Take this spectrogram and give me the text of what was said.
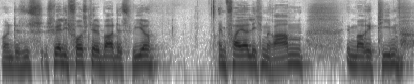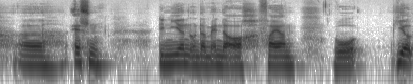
Und es ist schwerlich vorstellbar, dass wir im feierlichen Rahmen im Maritim äh, essen, dinieren und am Ende auch feiern, wo hier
